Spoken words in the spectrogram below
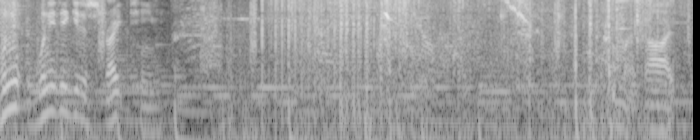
When did, when did they get a strike team? Oh my god.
